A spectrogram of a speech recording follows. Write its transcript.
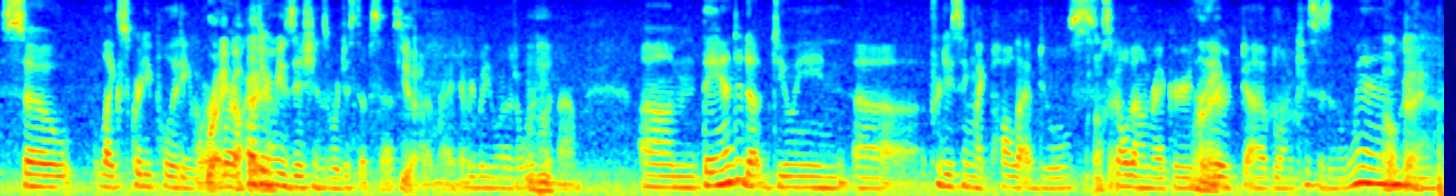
So like Scritti Politti were, Right, where okay, other musicians were just obsessed Yeah. with them, right? Everybody wanted to work Mhm. with them. Um, they ended up doing uh, producing like Paula Abdul's Okay. Spellbound record. Right. They heard uh, Blowing Kisses in the Wind Okay. and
